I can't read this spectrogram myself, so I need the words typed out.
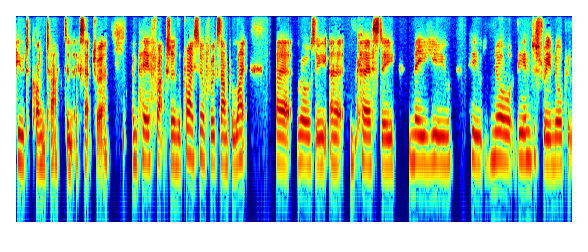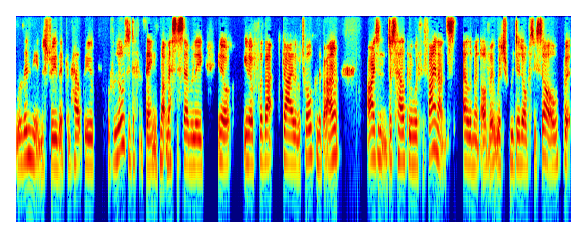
who to contact and etc and pay a fraction of the price you know for example like uh, rosie uh, kirsty may you who know the industry and know people within the industry that can help you with loads of different things not necessarily you know you know for that guy that we're talking about I didn't just help him with the finance element of it, which we did obviously solve, but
